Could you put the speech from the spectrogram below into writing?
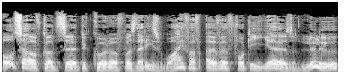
also of concern to Koornhof was that his wife of over 40 years, Lulu,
